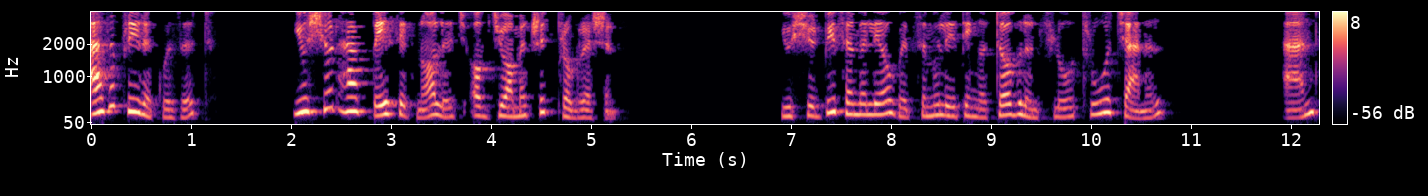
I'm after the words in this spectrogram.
As a prerequisite, you should have basic knowledge of geometric progression. You should be familiar with simulating a turbulent flow through a channel and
